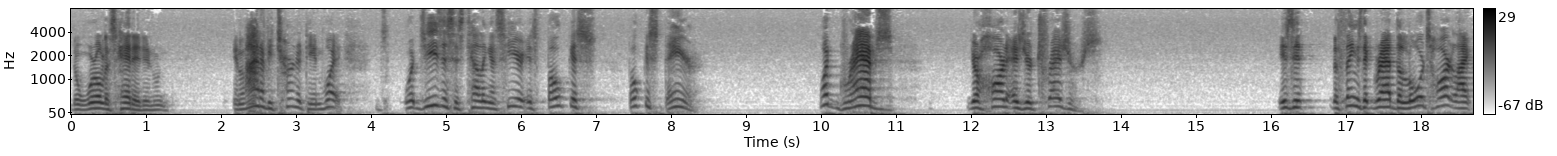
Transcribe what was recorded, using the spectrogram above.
the world is headed in, in light of eternity. And what, what Jesus is telling us here is focus, focus there. What grabs your heart as your treasures? Is it the things that grab the Lord's heart, like,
